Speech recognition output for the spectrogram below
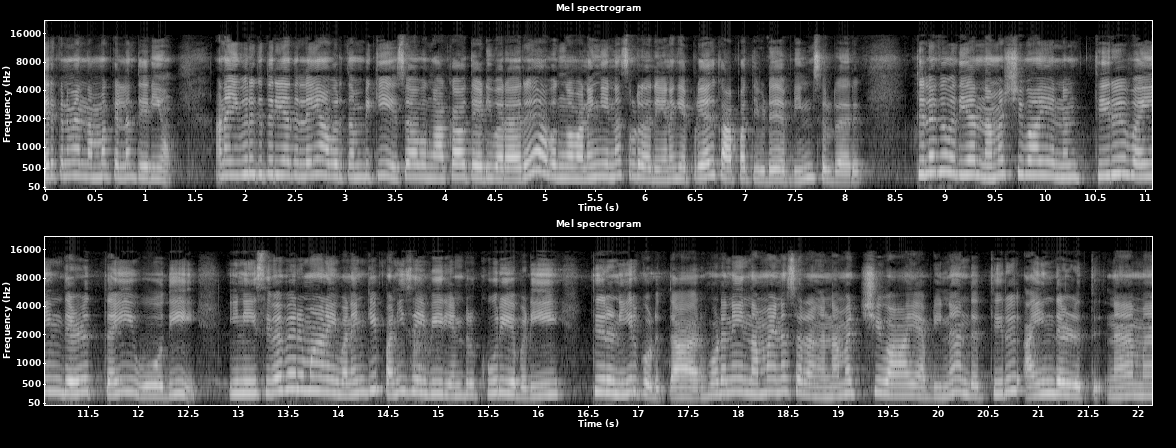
ஏற்கனவே அந்த அம்மாக்கெல்லாம் தெரியும். ஆனால் இவருக்கு தெரியாது இல்லையா? அவர் தம்பிக்கு ஸோ அவங்க அக்காவை தேடி வராரு. அவங்க வணங்கி என்ன சொல்கிறாரு எனக்கு எப்படியாவது காப்பாற்றி விடு அப்படின்னு சொல்கிறாரு திலகவதியார் நமசிவாய் என்னும் திருவைந்தெழுத்தை ஓதி இனி சிவபெருமானை வணங்கி பணி செய்வீர் என்று கூறியபடி திருநீர் கொடுத்தார். உடனே இந்த அம்மா என்ன சொல்கிறாங்க நமச்சிவாய அப்படின்னு அந்த திரு ஐந்தெழுத்து நம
